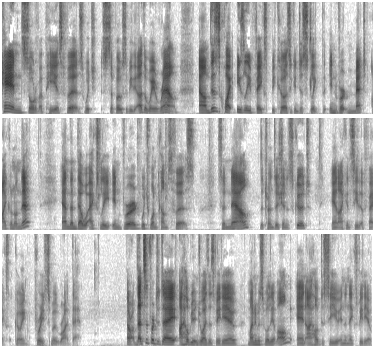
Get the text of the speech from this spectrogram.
hand sort of appears first, which is supposed to be the other way around. Um, this is quite easily fixed because you can just click the invert matte icon on there, and then that will actually invert which one comes first. So now the transition is good, and I can see the effects going pretty smooth right there. Alright, that's it for today. I hope you enjoyed this video. My name is William Aung, and I hope to see you in the next video.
